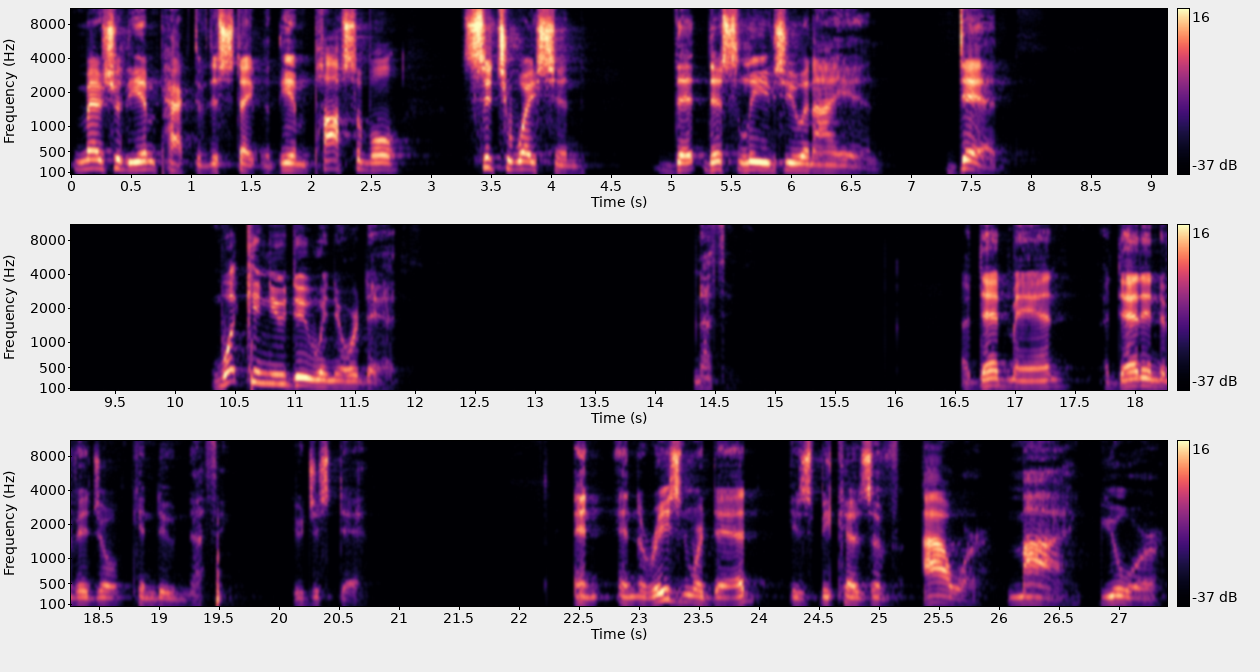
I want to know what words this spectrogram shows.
measure the impact of this statement, the impossible situation that this leaves you and I in dead. What can you do when you're dead? Nothing. A dead man, a dead individual can do nothing. You're just dead. And, and the reason we're dead is because of our, my, your,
